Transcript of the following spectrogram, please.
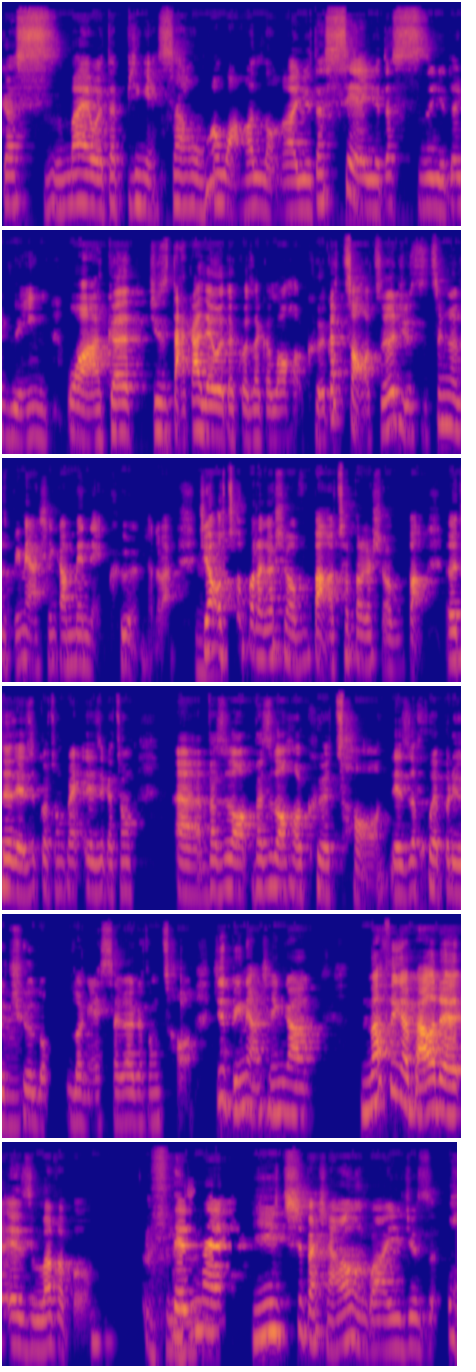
搿树嘛，还会得变颜色，红个、黄个、绿个，有的山，有的水，有的云，哇，搿就是大家侪会得觉着搿老好看。搿沼泽就是真个是凭良心讲蛮难看个，晓得伐？就像龌龊拨了个小河浜，龌龊拨了个小河浜，后头侪是各种各，侪是搿种呃，勿是老勿是老好看个草，侪是灰不溜秋、绿绿颜色个搿种草。就凭良心讲，nothing about it is lovable。但是呢，伊去白相个辰光，伊就是哇，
